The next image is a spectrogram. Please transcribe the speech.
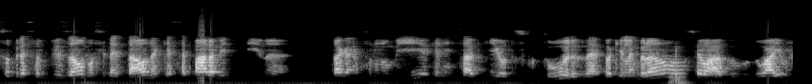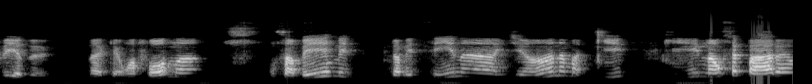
sobre essa visão ocidental, né, que separa a medicina da gastronomia, que a gente sabe que outras culturas, né, tô aqui lembrando, sei lá, do, do Ayurveda, né, que é uma forma, um saber da medicina indiana que, que não separa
